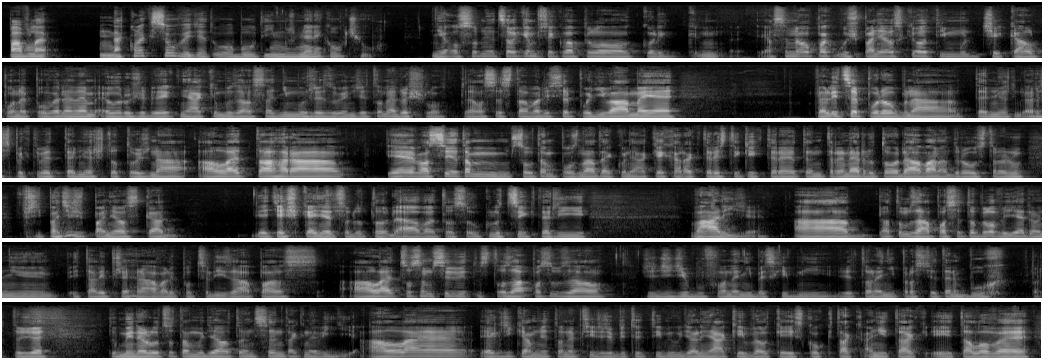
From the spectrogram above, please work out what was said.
Pavle, nakolik jsou vidět u obou týmů změny koučů? Mě osobně celkem překvapilo, kolik... Já jsem naopak u španělského týmu čekal po nepovedeném euru, že dojde k nějakému zásadnímu řezu, jenže to nedošlo. Ta sestava, když se podíváme, je velice podobná, téměř, respektive téměř totožná, ale ta hra je, vlastně je tam, jsou tam poznat jako nějaké charakteristiky, které ten trenér do toho dává. Na druhou stranu v případě Španělska je těžké něco do toho dávat. To jsou kluci, kteří válí, že? A na tom zápase to bylo vidět, oni Itali přehrávali po celý zápas, ale co jsem si z toho zápasu vzal, že Gigi Buffon není bezchybný, že to není prostě ten bůh, protože tu minelu, co tam udělal, ten sen tak nevidí. Ale, jak říkám, mně to nepřijde, že by ty týmy udělali nějaký velký skok, tak ani tak i Italové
